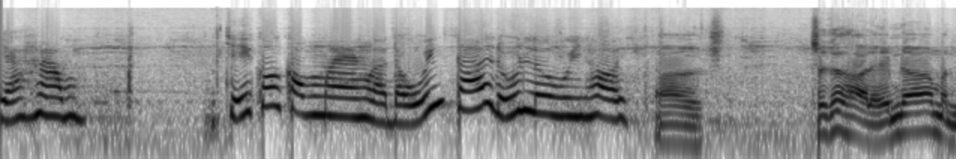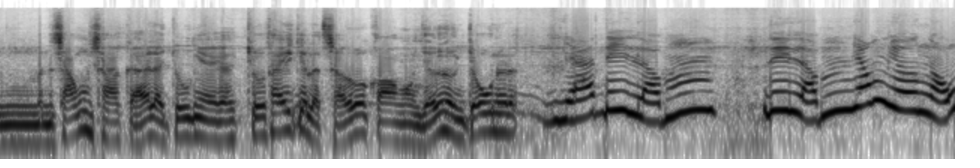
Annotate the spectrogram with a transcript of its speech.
Dạ không. Chỉ có công an là đuổi tới đuổi lui thôi. Ờ sau cái thời điểm đó mình mình sống sao kể là chú nghe chú thấy cái lịch sử của con còn dữ hơn chú nữa đó. Dạ đi lụm đi lụm giống như ngủ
